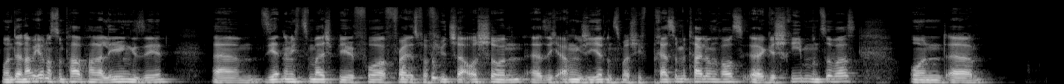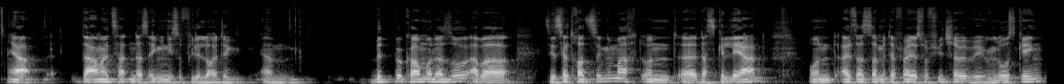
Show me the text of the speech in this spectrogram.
Und dann habe ich auch noch so ein paar Parallelen gesehen. Ähm, sie hat nämlich zum Beispiel vor Fridays for Future auch schon äh, sich arrangiert und zum Beispiel Pressemitteilungen rausgeschrieben äh, und sowas. Und äh, ja, damals hatten das irgendwie nicht so viele Leute ähm, mitbekommen oder so, aber sie ist ja trotzdem gemacht und äh, das gelernt. Und als das dann mit der Fridays for Future Bewegung losging,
